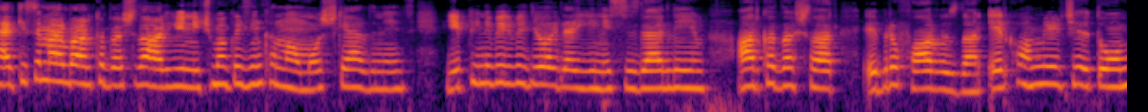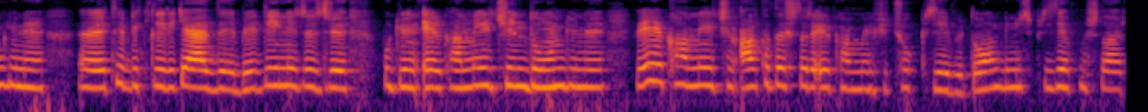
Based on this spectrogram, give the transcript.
Herkese merhaba arkadaşlar. Yeni iç magazin kanalıma hoş geldiniz. Yepyeni bir video ile yine sizlerleyim. Arkadaşlar Ebru Faruz'dan Erkan Meriç'e doğum günü e, tebrikleri geldi. Bildiğiniz üzere bugün Erkan Meriç'in doğum günü ve Erkan Meriç'in arkadaşları Erkan Meriç'e çok güzel bir doğum günü sürpriz yapmışlar.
